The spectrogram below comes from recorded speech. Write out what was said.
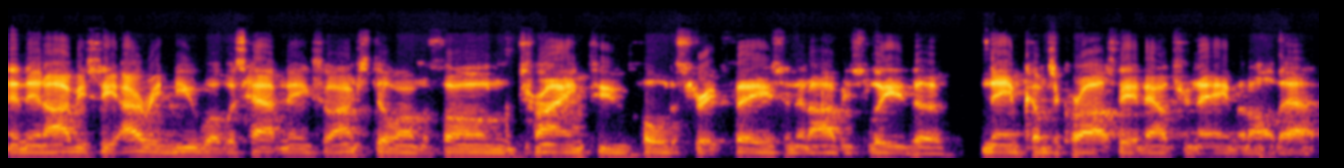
And then obviously I already knew what was happening, so I'm still on the phone trying to hold a straight face. And then obviously the name comes across, they announce your name and all that.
